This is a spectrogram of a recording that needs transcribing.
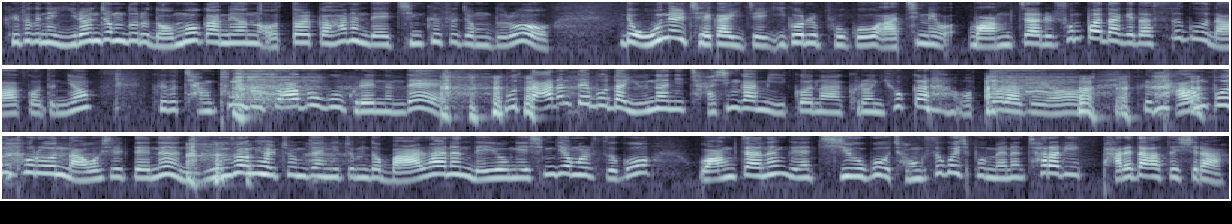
그래서 그냥 이런 정도로 넘어가면 어떨까 하는데 징크스 정도로 근데 오늘 제가 이제 이거를 보고 아침에 왕자를 손바닥에다 쓰고 나왔거든요. 그래서 장풍도 쏴보고 그랬는데 뭐 다른 때보다 유난히 자신감이 있거나 그런 효과는 없더라고요. 그 다음번 토론 나오실 때는 윤석열 총장이 좀 더 말하는 내용에 신경을 쓰고 왕자는 그냥 지우고 정 쓰고 싶으면은 차라리 발에다가 쓰시라.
